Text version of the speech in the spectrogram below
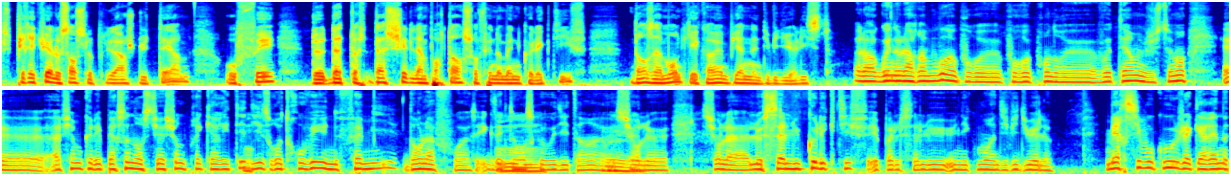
spirituel au sens le plus large du terme, au fait d'attacher de l'importance au phénomène collectif dans un monde qui est quand même bien individualiste. Alors Gwenola Rimbaud, hein, pour, euh, pour reprendre euh, vos termes justement, euh, affirme que les personnes en situation de précarité mm. disent retrouver une famille dans la foi. C'est exactement ce mm. que vous dites hein, sur, le, sur le salut collectif et pas le salut uniquement individuel. Merci beaucoup, Jacques Arène,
